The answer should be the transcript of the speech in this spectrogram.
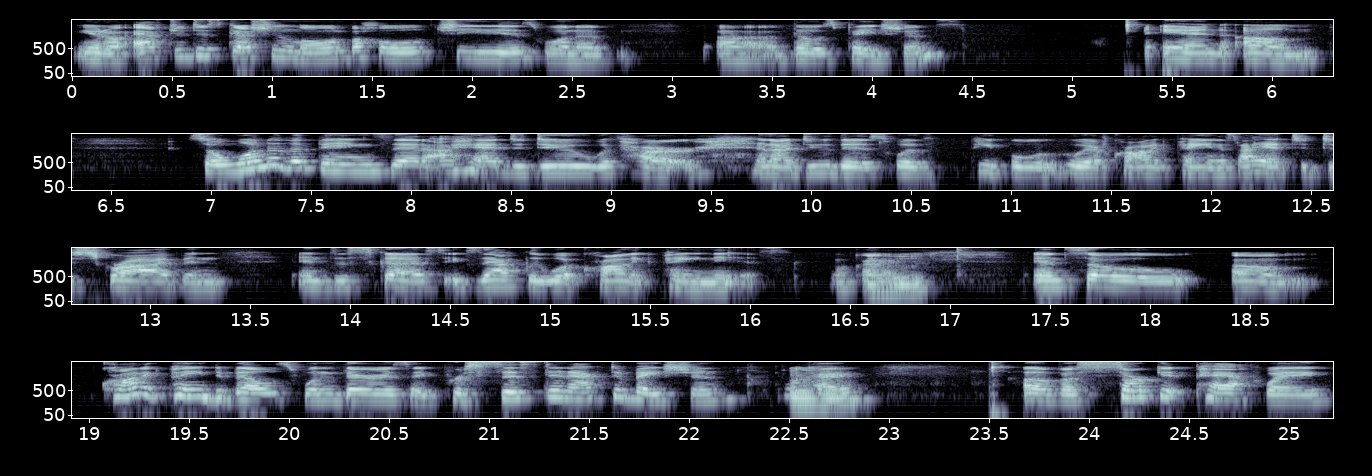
you know, after discussion, lo and behold, she is one of uh, those patients. And um, so, one of the things that I had to do with her, and I do this with people who have chronic pain, is I had to describe and, and discuss exactly what chronic pain is. Okay. Mhm. And so, um, chronic pain develops when there is a persistent activation, okay, mm-hmm. of a circuit pathway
